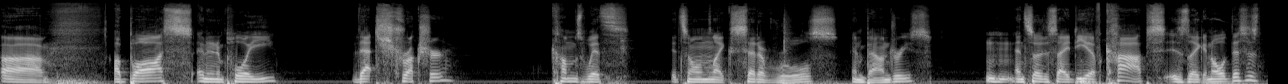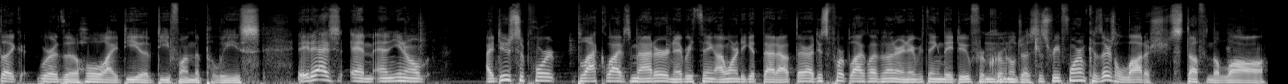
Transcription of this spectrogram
um a boss and an employee. That structure comes with its own like set of rules and boundaries. Mm-hmm. And so this idea of cops is like an old. This is like where the whole idea of defund the police. It has and and you know, I do support Black Lives Matter and everything. I wanted to get that out there. I do support Black Lives Matter and everything they do for Mm-hmm. criminal justice reform because there's a lot of sh- stuff in the law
